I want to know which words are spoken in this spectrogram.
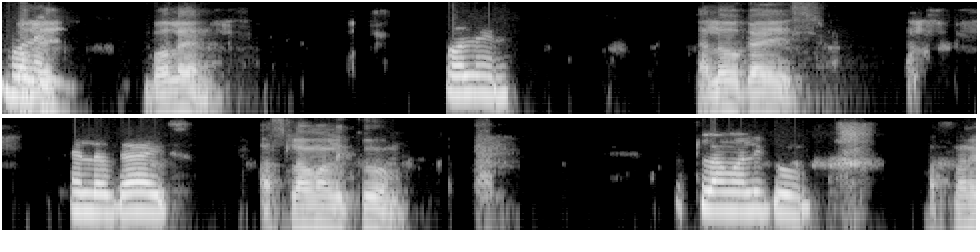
বলেন। বলেন বলেন। হ্যালো গাইস হ্যালো গাইস আসসালামু আলাইকুম। আসসালামু আলাইকুম। আপনারা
